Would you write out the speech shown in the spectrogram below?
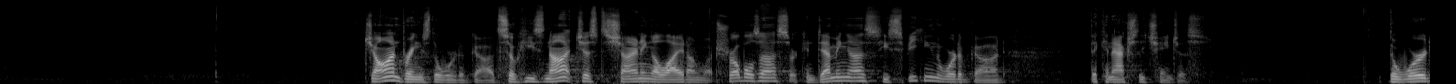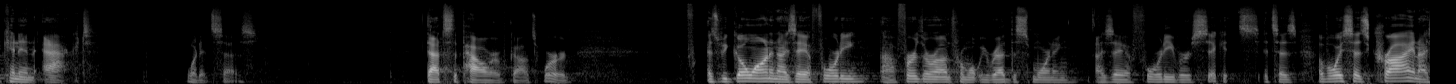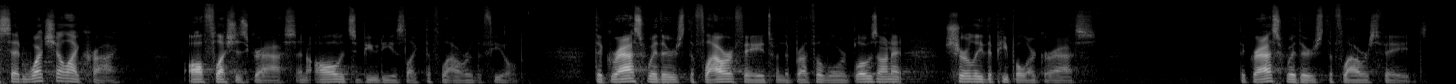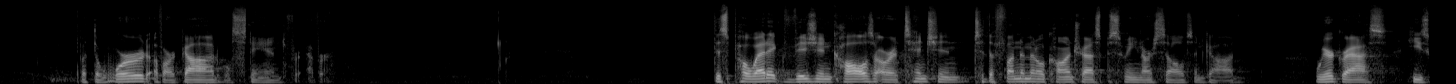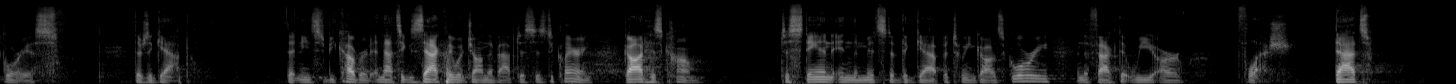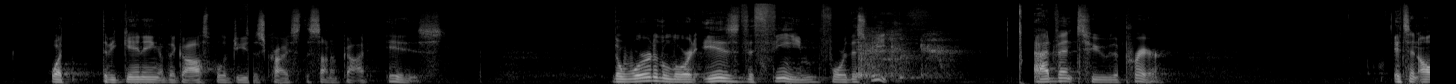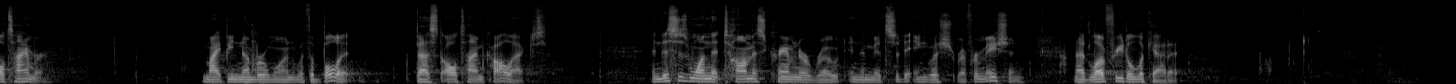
John brings the word of God. So he's not just shining a light on what troubles us or condemning us, he's speaking the word of God that can actually change us. The word can enact what it says. That's the power of God's word. As we go on in Isaiah 40, uh, further on from what we read this morning, Isaiah 40, verse 6, it says, A voice says, Cry, and I said, What shall I cry? All flesh is grass, and all its beauty is like the flower of the field. The grass withers, the flower fades when the breath of the Lord blows on it. Surely the people are grass. The grass withers, the flowers fade, but the word of our God will stand forever. This poetic vision calls our attention to the fundamental contrast between ourselves and God. We're grass, He's glorious. There's a gap that needs to be covered, and that's exactly what John the Baptist is declaring. God has come to stand in the midst of the gap between God's glory and the fact that we are flesh. That's what the beginning of the gospel of Jesus Christ, the Son of God, is. The word of the Lord is the theme for this week. Advent to the prayer. It's an all timer. Might be number one with a bullet, best all time collect. And this is one that Thomas Cranmer wrote in the midst of the English Reformation. And I'd love for you to look at it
